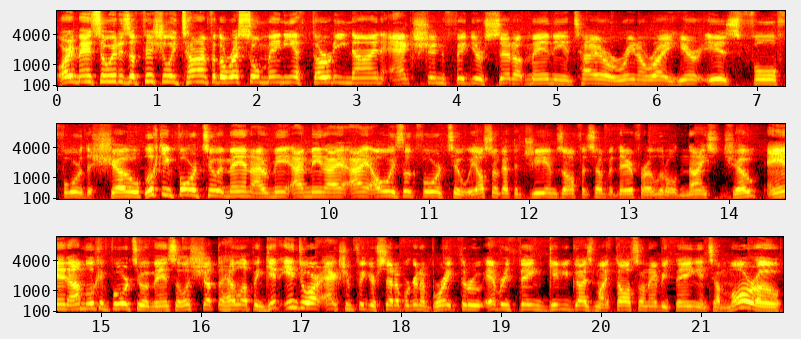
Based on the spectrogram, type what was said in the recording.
Alright, man, so it is officially time for the WrestleMania 39 action figure setup, man. The entire arena right here is full for the show. Looking forward to it, man. I mean, I mean, I, I always look forward to it. We also got the GM's office over there for a little nice joke, and I'm looking forward to it, man. So let's shut the hell up and get into our action figure setup. We're going to break through everything, give you guys my thoughts on everything, and tomorrow,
